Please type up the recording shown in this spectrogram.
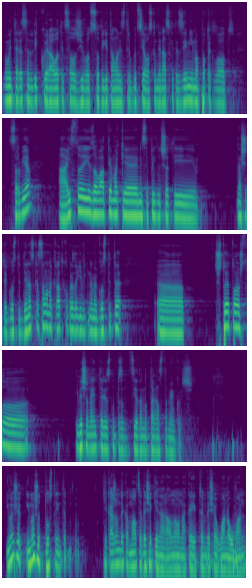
многу интересен лик кој работи цел живот со дигитална дистрибуција во скандинавските земји, има потекло од Србија. А исто и за оваа тема ќе ни се приклучат и нашите гости денеска. Само на кратко пред да ги викнеме гостите, што е тоа што ти беше најинтересно презентацијата на Даган Стаменковиќ? Имаше имаше доста интер... Ќе кажам дека малце беше генерално, онака Ептен беше 101,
